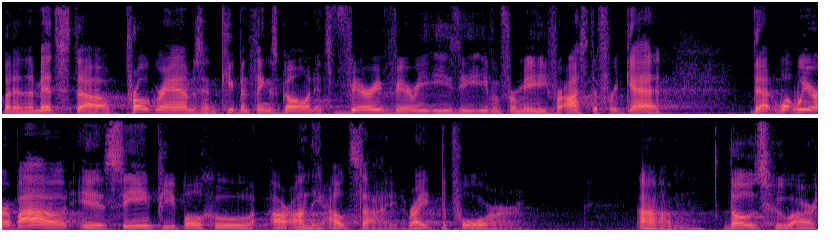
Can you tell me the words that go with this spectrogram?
But in the midst of programs and keeping things going, it's very, very easy, even for me, for us to forget that what we are about is seeing people who are on the outside, right? The poor, um, those who are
